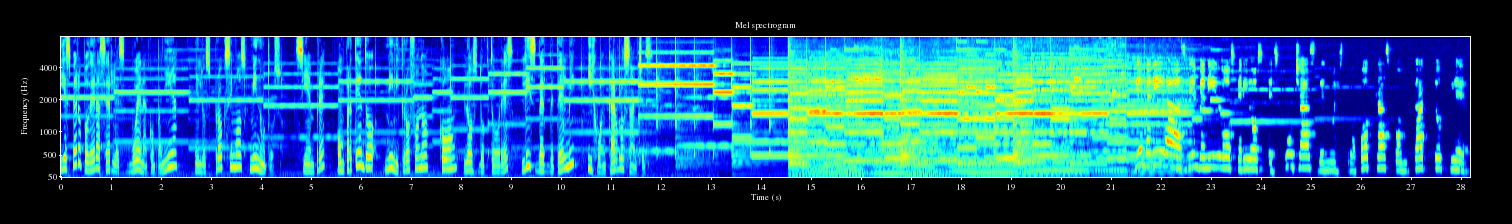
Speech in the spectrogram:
y espero poder hacerles buena compañía en los próximos minutos, siempre compartiendo mi micrófono con los doctores Lisbeth Betelmi y Juan Carlos Sánchez. Bienvenidos queridos escuchas de nuestro podcast Contacto Tierra.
